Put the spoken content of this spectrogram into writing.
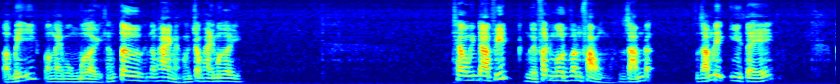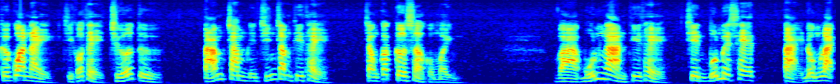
ở Mỹ vào ngày 10 tháng 4 năm 2020. Theo anh David, người phát ngôn văn phòng giám, giám định y tế, cơ quan này chỉ có thể chứa từ 800 đến 900 thi thể trong các cơ sở của mình và 4.000 thi thể trên 40 xe tải đông lạnh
